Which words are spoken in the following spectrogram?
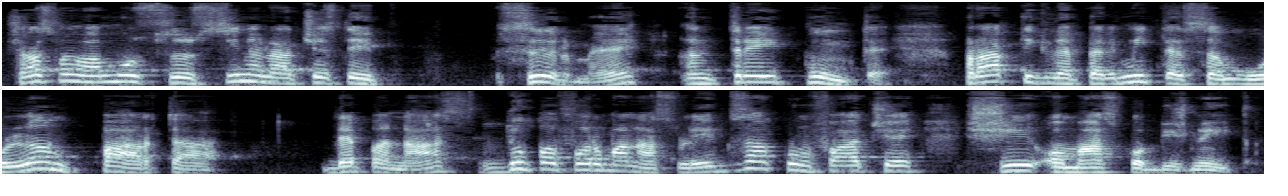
Și astfel am mult susținerea acestei sârme în trei puncte. Practic ne permite să mulăm partea de pe nas după forma nasului, exact cum face și o mască obișnuită.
